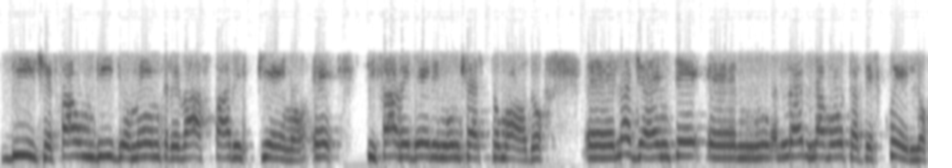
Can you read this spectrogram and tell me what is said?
dice fa un video mentre va a fare il pieno e si fa vedere in un certo modo, eh, la gente ehm, la, la vota per quello.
